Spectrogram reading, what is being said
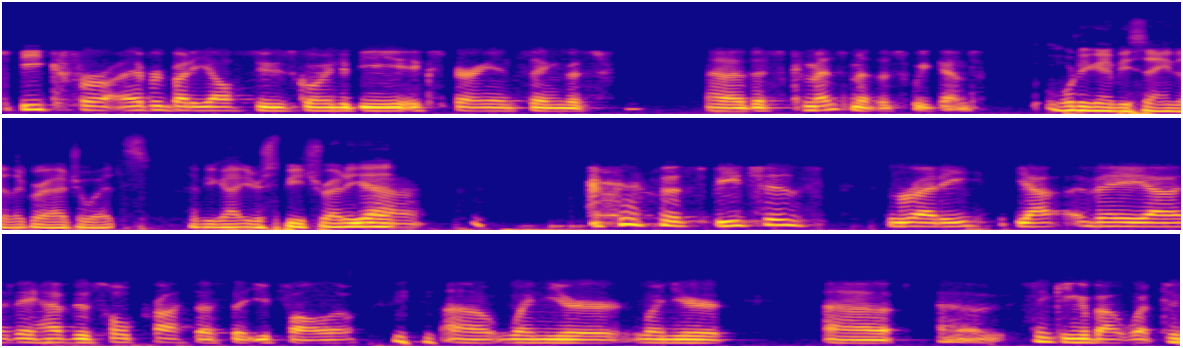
speak for everybody else who's going to be experiencing this uh, this commencement this weekend. What are you going to be saying to the graduates? Have you got your speech ready yeah. yet? the speech is ready. Yeah, they uh, they have this whole process that you follow uh, when you're when you're uh, uh, thinking about what to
